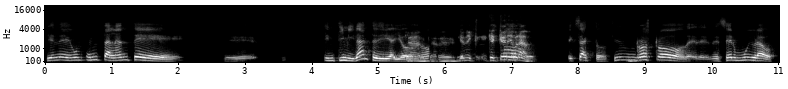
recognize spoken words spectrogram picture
tiene un, talante eh, intimidante, diría yo. Claro, claro. Tiene que, es cara bravo. Exacto, tiene un rostro de, ser muy bravo.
